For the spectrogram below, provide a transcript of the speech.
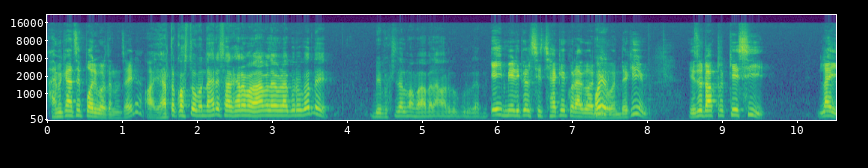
हामी कहाँ चाहिँ परिवर्तन हुन्छ होइन? यहाँ त कस्तो भन्दाखेरि सरकारमा भए बेला एउटा कुरो गर्ने विपक्षी दलमा भए बेला अर्को कुरो गर्ने। यही मेडिकल शिक्षाकै कुरा गर्ने हो भनेदेखि हिजो डाक्टर केसीलाई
